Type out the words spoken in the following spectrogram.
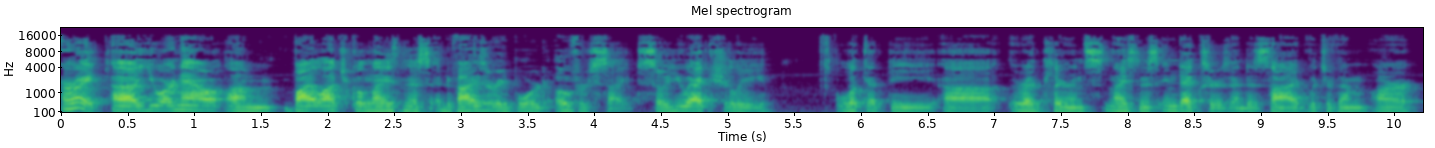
All right. Uh, you are now um, Biological Niceness Advisory Board oversight. So you actually look at the uh, red clearance niceness indexers and decide which of them are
